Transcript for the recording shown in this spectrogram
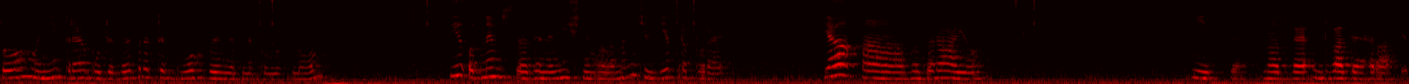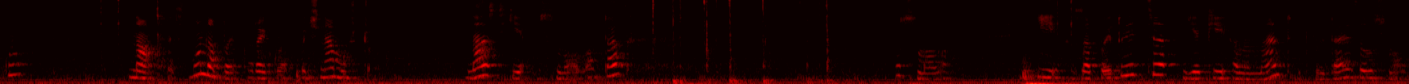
то мені треба буде вибрати двохвимірне полотно. І одним з динамічних елементів є прапорець. Я е, вибираю місце на 2D графіку. Надпис. Ну, наприклад, почнемо що? У нас є основа, так? Основа. І запитується, який елемент відповідає за основу.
